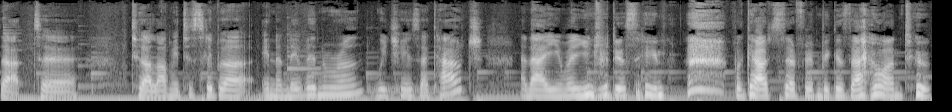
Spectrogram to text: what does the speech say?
that uh, to allow me to sleep uh, in the living room, which is a couch and I even introduced him for couch surfing because I want to,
